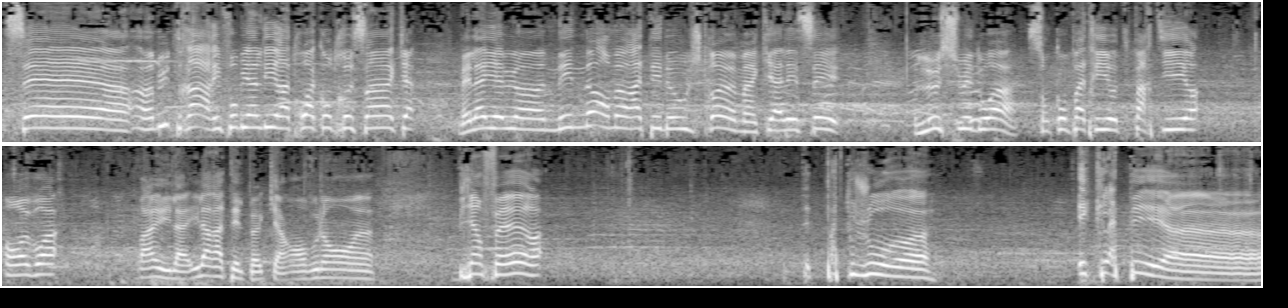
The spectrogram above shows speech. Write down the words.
C'est un but rare, il faut bien le dire, à 3 contre 5. Mais là, il y a eu un énorme raté de Hulström hein, qui a laissé le Suédois, son compatriote, partir. On revoit. Bah, il, a, il a raté le puck hein, en voulant euh, bien faire. Peut-être pas toujours euh, éclaté euh,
